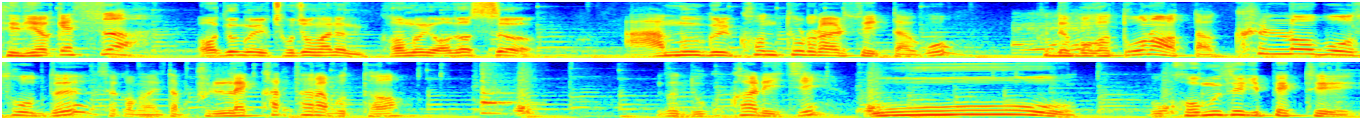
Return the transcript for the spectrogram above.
드디어 깼어 어둠을 조종하는 검을 얻었어. 암흑을 컨트롤할 수 있다고? 근데 뭐가 또 나왔다 클로버 소드? 잠깐만 일단 블랙 카타나부터 이거 누구 칼이지? 오, 오 검은색 이펙트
